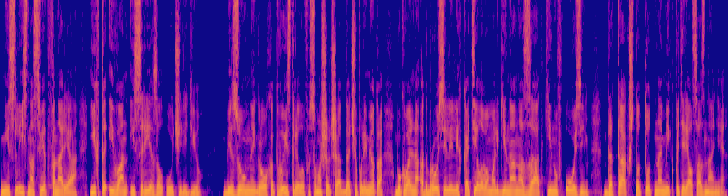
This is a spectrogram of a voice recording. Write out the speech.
неслись на свет фонаря, их-то Иван и срезал очередью. Безумный грохот выстрелов и сумасшедшая отдача пулемета буквально отбросили легкотелого Мальгина назад, кинув озимь, да так, что тот на миг потерял сознание.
